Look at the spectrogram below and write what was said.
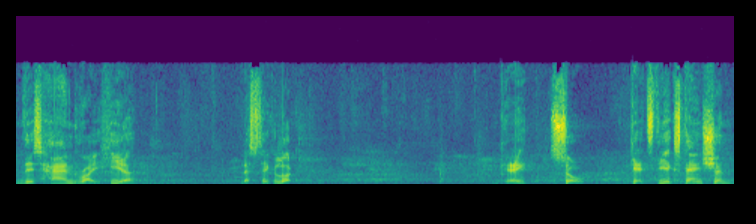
this hand right here. Let's take a look. Okay, so gets the extension,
